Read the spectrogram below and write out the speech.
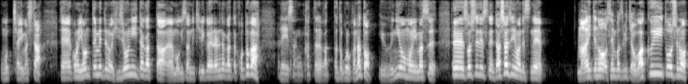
思っちゃいました、えー、この4点目というのが非常に痛かった茂木さんで切り替えられなかったことがレイさんが勝ってなかったところかなというふうに思います、えー、そしてですね打者陣はですねまあ、相手の先発ピッチャー涌井投手の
